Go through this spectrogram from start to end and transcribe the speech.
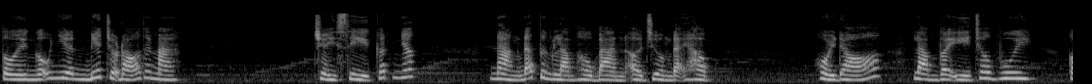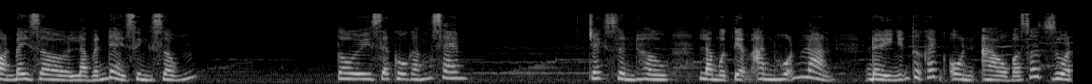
Tôi ngẫu nhiên biết chỗ đó thôi mà. Tracy cất nhắc. Nàng đã từng làm hầu bàn ở trường đại học. Hồi đó, làm vậy cho vui, còn bây giờ là vấn đề sinh sống. Tôi sẽ cố gắng xem. Jackson Hole là một tiệm ăn hỗn loạn, đầy những thực khách ồn ào và sốt ruột,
